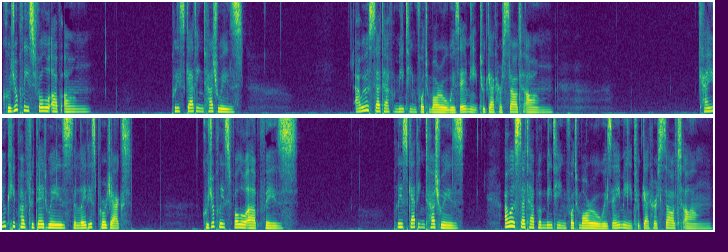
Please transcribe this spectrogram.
Could you please follow up on Please get in touch with I will set up a meeting for tomorrow with Amy to get her thought on can you keep up to date with the latest projects? Could you please follow up with? Please get in touch with. I will set up a meeting for tomorrow with Amy to get her thoughts on.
